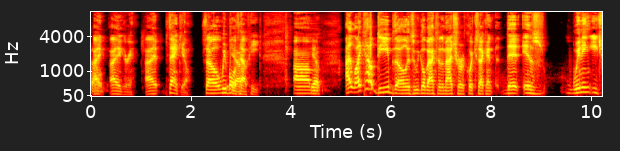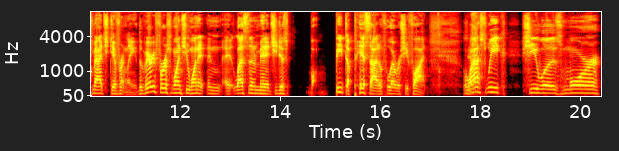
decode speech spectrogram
So, I, I agree. I thank you. So we both Yeah. have heat. Um Yep. I like how deep though, as we go back to the match for a quick second, that is winning each match differently. The very first one she won it in less than a minute. She just beat the piss out of whoever she fought. Yeah. Last week she was more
